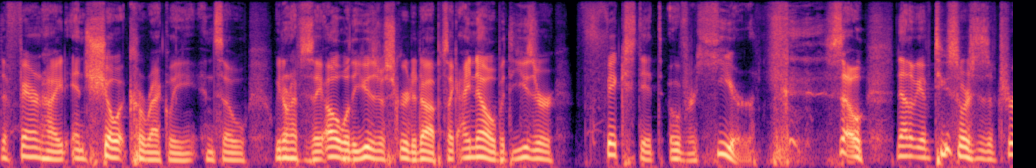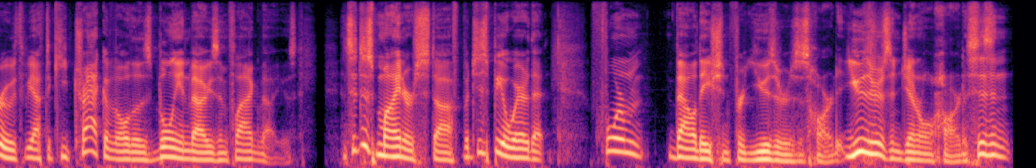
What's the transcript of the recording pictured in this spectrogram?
the Fahrenheit and show it correctly. And so we don't have to say, oh, well, the user screwed it up. It's like, I know, but the user fixed it over here. so now that we have two sources of truth, we have to keep track of all those Boolean values and flag values. And so just minor stuff, but just be aware that form validation for users is hard. Users in general are hard. This isn't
